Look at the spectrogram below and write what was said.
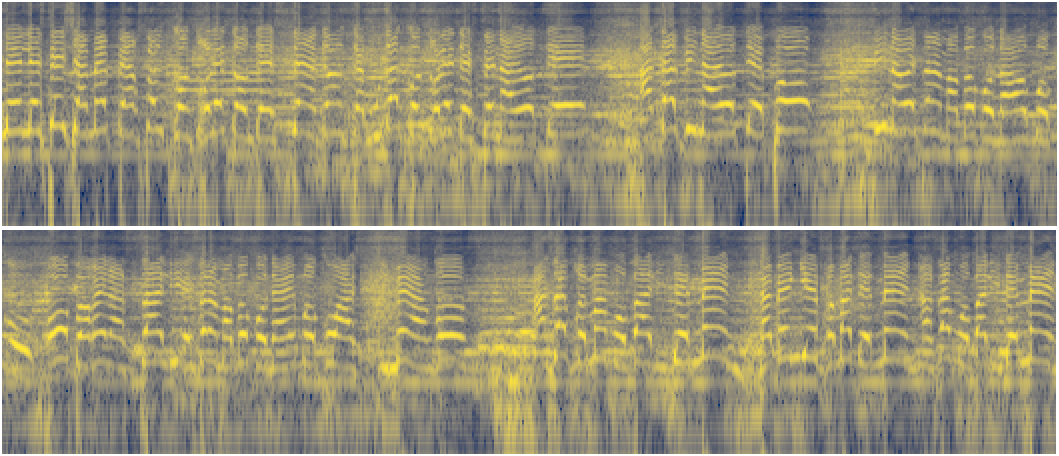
ne laissez jamais personne contrôler ton destin. Donc, muta contrôler destin na yo te, ata vie na yo te po ntina oyo eza na maboko na yo moko oyo borel asali eza na maboko na ye moko asime yango aza vraiment mobali de men nabengi ye vraiment de men aza mobali de men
